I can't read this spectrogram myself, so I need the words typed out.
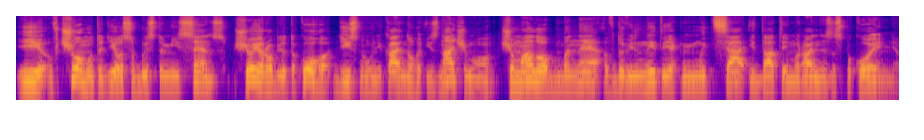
І в чому тоді особисто мій сенс? Що я роблю такого дійсно унікального і значимого, що мало б мене вдовільнити як митця і дати моральне заспокоєння?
